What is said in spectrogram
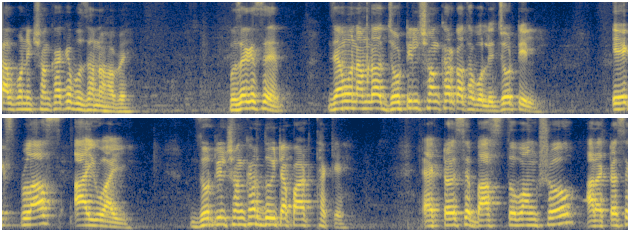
কাল্পনিক সংখ্যাকে বোঝানো হবে। বুঝা গেছে? যেমন আমরা জটিল সংখ্যার কথা বলি, জটিল এক্স প্লাস আই ওয়াই জটিল সংখ্যার দুইটা পার্ট থাকে। একটা হচ্ছে বাস্তব অংশ, আর একটা হচ্ছে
